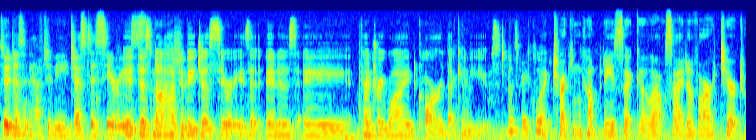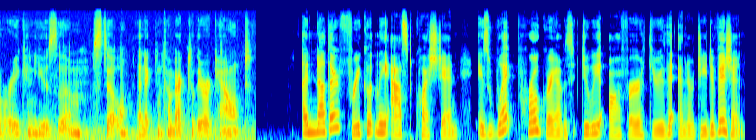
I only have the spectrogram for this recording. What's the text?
So it doesn't have to be just a Ceres. It does not have to be just Ceres. It, it is a countrywide card that can be used. That's very cool. Like trucking companies that go outside of our territory can use them still, and it can come back to their account. Another frequently asked question is what programs do we offer through the energy division?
